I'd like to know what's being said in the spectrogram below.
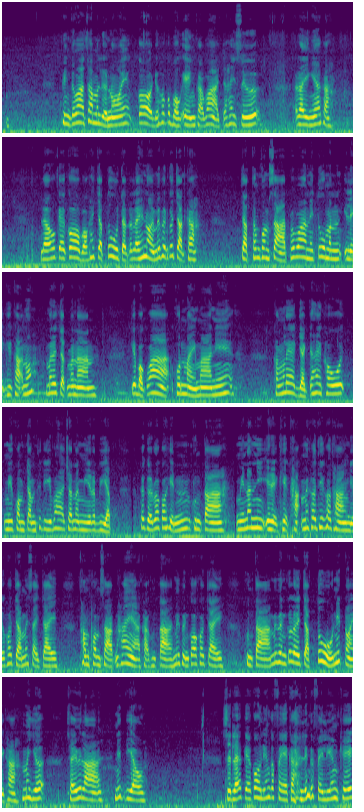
เพียงแต่ว่าถ้ามันเหลือน้อย ก็เดี๋ยวเขาก็บอกเองค่ะ ว่าจะให้ซื้ออะไรอย่างเงี้ยค่ะ แล้วแกก็บอกให้จัดตู้จัดอะไรให้หน่อย ไม่เพนก็จัดค่ะ จัดทำความสะอาดเพราะว่าในตู้มันอิเล็กขิขะเนาะไม่ได้จัดมานาน แกบอกว่าคนใหม่มานี้ ครั้งแรกอยากจะให้เขามีความจำที่ดีว่าฉันมีระเบียบ ถ้าเกิดว่าเขาเห็นคุณตา มีนั่นนี่เอเล็กเขะขะไม่เข้าที่เข้าทางเดี๋ยวเขาจะไม่ใส่ใจทำความสะอาดให้อะค่ะ คุณตาไม่เป็นก็เข้าใจคุณตา ไม่เป็นก็เลยจัดตู้นิดหน่อยค่ะ ไม่เยอะใช้เวลานิดเดียว เสร็จแล้วแกก็เลี้ยงกาแฟค่ะ เลี้ยงกาแฟเลี้ยงเค้ก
